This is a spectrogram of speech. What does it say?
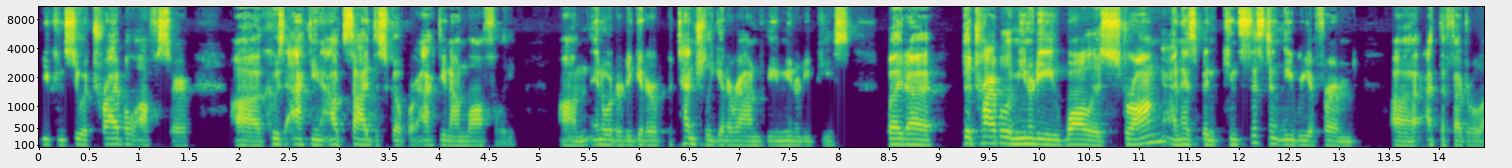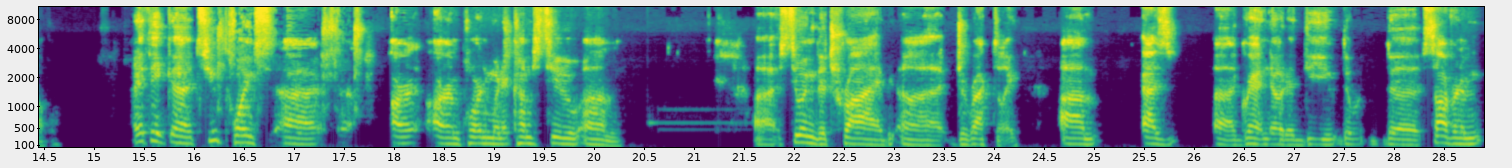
you can sue a tribal officer uh, who's acting outside the scope or acting unlawfully um, in order to get or potentially get around the immunity piece. But uh, the tribal immunity wall is strong and has been consistently reaffirmed uh, at the federal level. I think uh, two points uh, are are important when it comes to um, suing the tribe directly. Um, as uh, Grant noted, the, the, the sovereign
